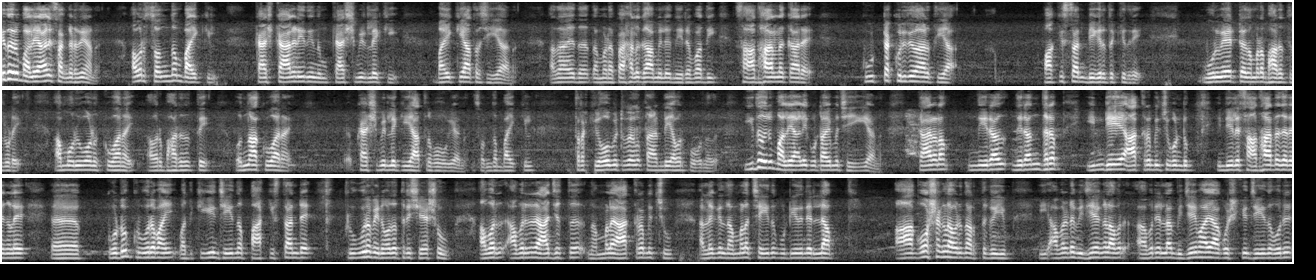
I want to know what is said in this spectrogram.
ഇതൊരു മലയാളി സംഘടനയാണ്. അവർ സ്വന്തം ബൈക്കിൽ കാഷ് കാലടിയിൽ നിന്നും കാശ്മീരിലേക്ക് ബൈക്ക് യാത്ര ചെയ്യുകയാണ്. അതായത് നമ്മുടെ പെഹൽഗാമിലെ നിരവധി സാധാരണക്കാരെ കൂട്ടക്കുരുതി നടത്തിയ പാകിസ്ഥാൻ ഭീകരതയ്ക്കെതിരെ മുറിവേറ്റ നമ്മുടെ ഭാരതത്തിലൂടെ ആ മുറിവുണക്കുവാനായി അവർ ഭാരതത്തെ ഒന്നാക്കുവാനായി കാശ്മീരിലേക്ക് യാത്ര പോവുകയാണ്. സ്വന്തം ബൈക്കിൽ ഇത്ര കിലോമീറ്ററുകൾ താണ്ടി അവർ പോകുന്നത്. ഇതൊരു മലയാളി കൂട്ടായ്മ ചെയ്യുകയാണ്. കാരണം നിര നിരന്തരം ഇന്ത്യയെ ആക്രമിച്ചുകൊണ്ടും ഇന്ത്യയിലെ സാധാരണ ജനങ്ങളെ കൊടും ക്രൂരമായി വധിക്കുകയും ചെയ്യുന്ന പാകിസ്ഥാന്റെ ക്രൂര വിനോദത്തിന് ശേഷവും അവർ അവരുടെ രാജ്യത്ത് നമ്മളെ ആക്രമിച്ചു അല്ലെങ്കിൽ നമ്മളെ ചെയ്തു കൂട്ടിയതിന്റെ എല്ലാം ആഘോഷങ്ങൾ അവർ നടത്തുകയും ഈ അവരുടെ വിജയങ്ങൾ അവർ അവരെല്ലാം വിജയമായി ആഘോഷിക്കുകയും ചെയ്യുന്ന ഒരു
